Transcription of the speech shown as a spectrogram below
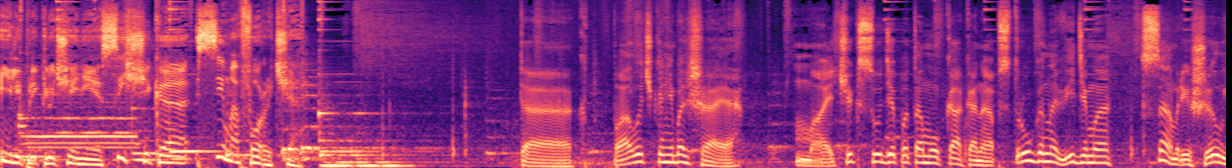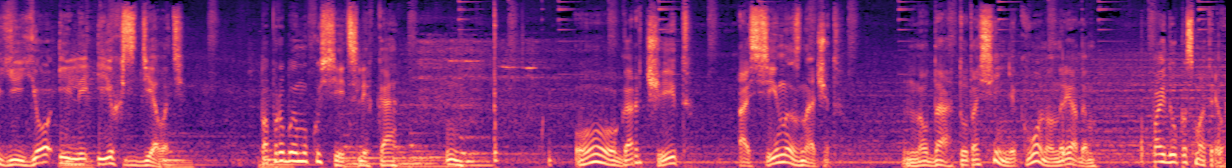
Или приключения сыщика Симафорыча Так, палочка небольшая. Мальчик, судя по тому, как она обстругана, видимо, сам решил ее или их сделать. Попробуем укусить слегка. О, горчит. Осина, значит? Ну да, тут осинник, вон он рядом. Пойду посмотрю.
